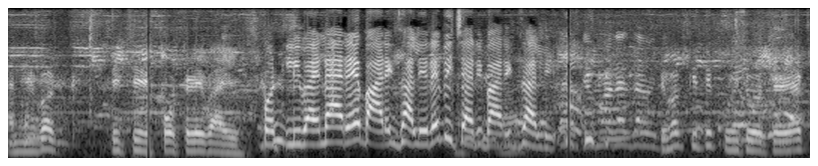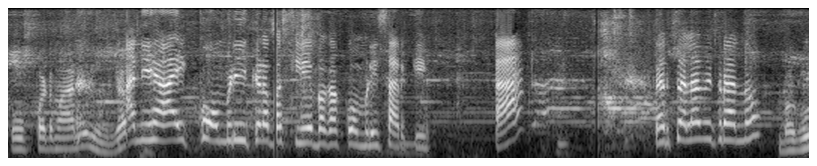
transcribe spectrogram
आणि बघ तिची पोटळी बाई पोटली बाई ना रे बारीक झाली रे बिचारी बारीक झाली. ती बघ किती खुश होते. एक उपट मारेल. आणि हा एक कोंबडी इकडे बसली आहे बघा कोंबडी सारखी. हा? तर चला मित्रांनो. बघू.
